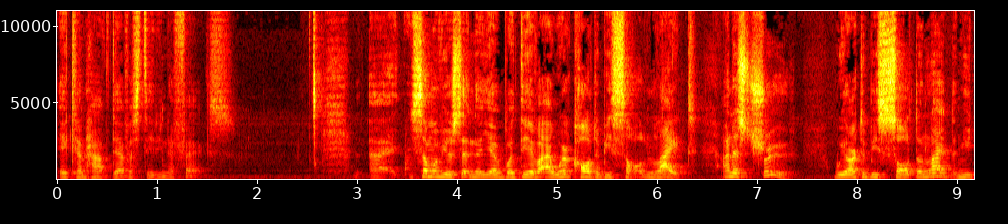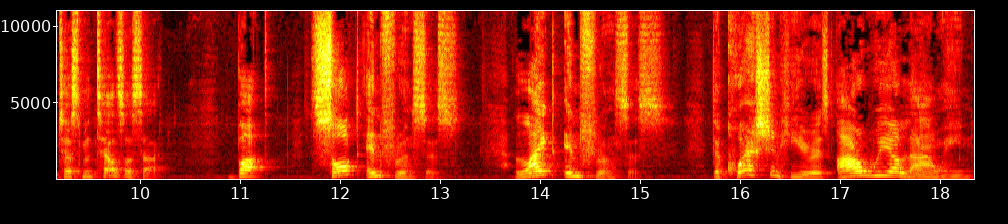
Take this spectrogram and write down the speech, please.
it can have devastating effects. Uh, some of you are sitting there, yeah, but Dave, I, we're called to be salt and light. And it's true. We are to be salt and light. The New Testament tells us that. But salt influences, light influences. The question here is are we allowing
